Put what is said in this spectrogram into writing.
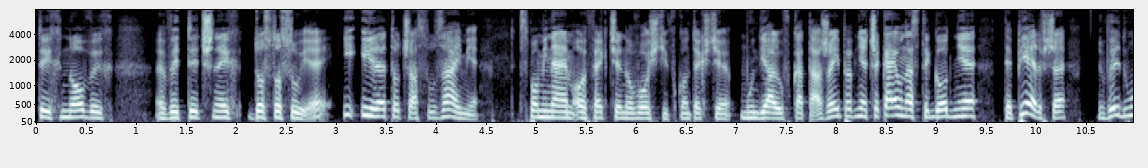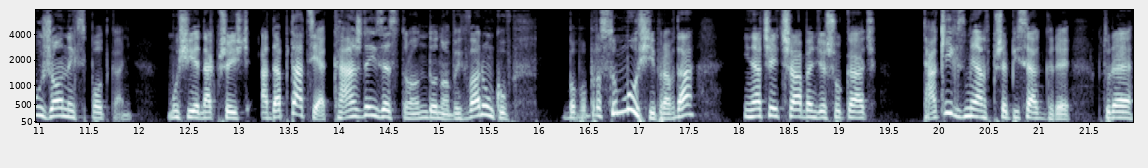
tych nowych wytycznych dostosuje i ile to czasu zajmie. Wspominałem o efekcie nowości w kontekście mundialu w Katarze i pewnie czekają nas tygodnie, te pierwsze, wydłużonych spotkań. Musi jednak przyjść adaptacja każdej ze stron do nowych warunków, bo po prostu musi, prawda? Inaczej trzeba będzie szukać takich zmian w przepisach gry, które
